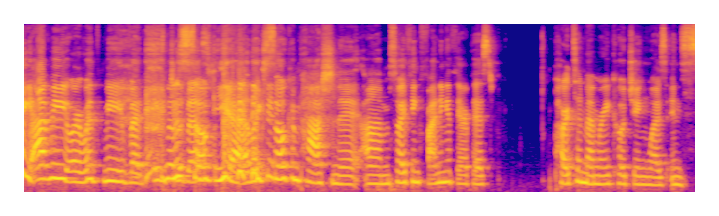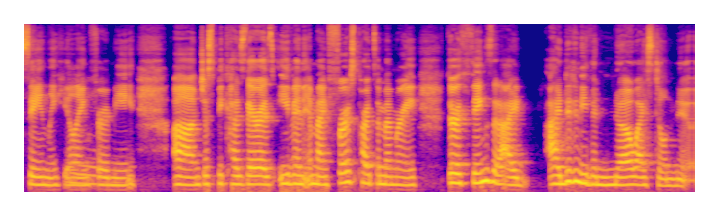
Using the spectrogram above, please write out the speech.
laughing at me or with me? But just so yeah like so compassionate. Um so i think finding a therapist parts and memory coaching was insanely healing Mm. for me um just because there is even in my first parts and memory there are things that i I didn't even know I still knew.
